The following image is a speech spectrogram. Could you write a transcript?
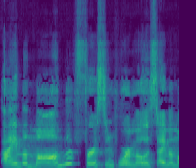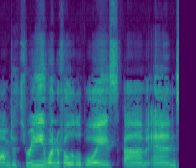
I'm a mom first and foremost. I'm a mom to three wonderful little boys um, and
